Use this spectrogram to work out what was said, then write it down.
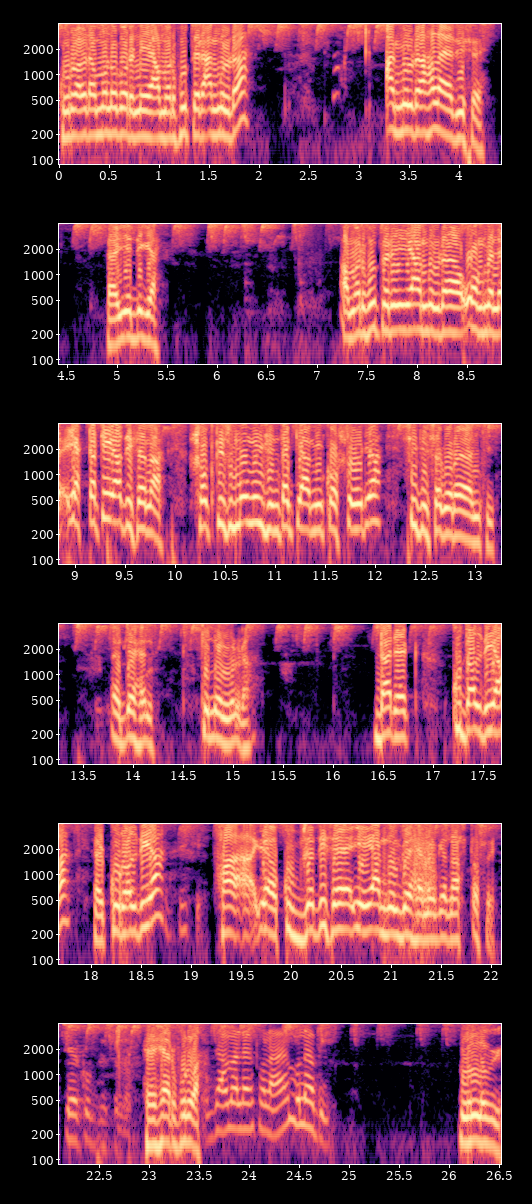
কোরালটা মনে করেন এই আমার ভূতের আঙুলটা আঙুলটা হালাইয়া দিছে। এই এদিকে। আমার ভূতের এই আঙুলটা অঙ্গলে একটা টিয়া দিছে না সব কিছু মমিন চিন্তা কি আমি কষ্ট করিয়া চিকিৎসা করে আনছি। দেখেন। কিনে আঙ্গুলটা ডাইরেক্ট কুদাল দিয়া এ, কুড়াল দিয়া হ্যাঁ কুবজে দিছে এই আঙ্গুল দিয়ে হেনকে নাচতেছে কে খুব দিছিল হে হের ফুলা জামালের ফলা মুনাবি নুনবি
